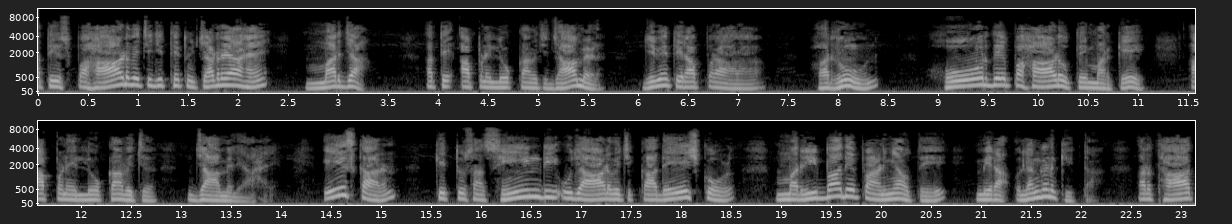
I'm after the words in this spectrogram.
ਅਤੇ ਉਸ ਪਹਾੜ ਵਿੱਚ ਜਿੱਥੇ ਤੂੰ ਚੜ ਰਿਹਾ ਹੈ ਮਰ ਜਾ ਅਤੇ ਆਪਣੇ ਲੋਕਾਂ ਵਿੱਚ ਜਾ ਮਿਲ। ਜਿਵੇਂ ਤੇਰਾ ਭਰਾ ਹਰੂਨ ਹੋਰ ਦੇ ਪਹਾੜ ਉੱਤੇ ਮਰ ਕੇ ਆਪਣੇ ਲੋਕਾਂ ਵਿੱਚ ਜਾ ਮਿਲਿਆ ਹੈ। ਇਸ ਕਾਰਨ ਕਿ ਤੁਸੀਂ ਸੀਨ ਦੀ ਉਜਾੜ ਵਿੱਚ ਕਾਦੇਸ਼ ਕੋਲ ਮਰੀਬਾ ਦੇ ਪਾਣੀਆਂ ਉੱਤੇ ਮੇਰਾ ਉਲੰਘਣ ਕੀਤਾ। ਅਰਥਾਤ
